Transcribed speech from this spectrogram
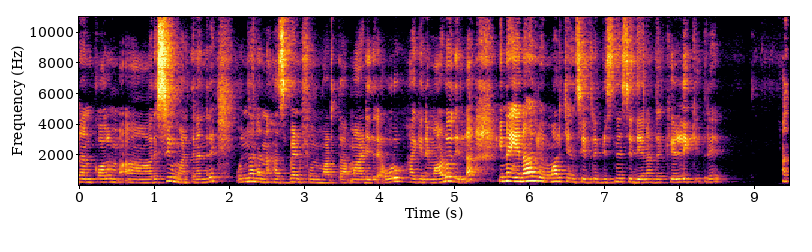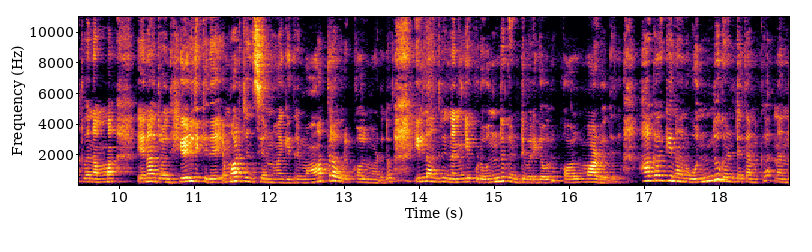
ನಾನು ಕಾಲ್ ರಿಸೀವ್ ಮಾಡ್ತೇನೆ. ಅಂದರೆ ಒಂದು ನನ್ನ ಹಸ್ಬೆಂಡ್ ಫೋನ್ ಮಾಡ್ತಾ, ಮಾಡಿದರೆ. ಅವರು ಹಾಗೆಯೇ ಮಾಡೋದಿಲ್ಲ. ಇನ್ನು ಏನಾದರೂ ಎಮರ್ಜೆನ್ಸಿ ಇದ್ದರೆ ಬಿಸ್ನೆಸ್ ಏನಾದರೂ ಕೇಳಲಿಕ್ಕಿದ್ರೆ ಅಥವಾ ನಮ್ಮ ಏನಾದರೂ ಒಂದು ಹೇಳಲಿಕ್ಕಿದೆ ಎಮರ್ಜೆನ್ಸಿ ಅನ್ನೋ ಮಾತ್ರ ಅವ್ರಿಗೆ ಕಾಲ್ ಮಾಡೋದು. ಇಲ್ಲಾಂದರೆ ನನಗೆ ಕೂಡ ಒಂದು ಗಂಟೆವರೆಗೆ ಅವರು ಕಾಲ್ ಮಾಡೋದಿಲ್ಲ. ಹಾಗಾಗಿ ನಾನು ಒಂದು ಗಂಟೆ ತನಕ ನನ್ನ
